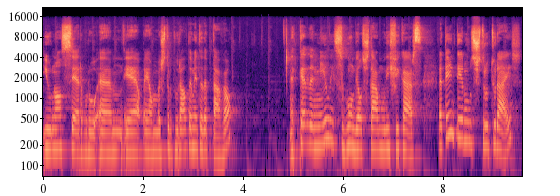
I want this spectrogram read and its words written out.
E o nosso cérebro um, é, é uma estrutura altamente adaptável. A cada milissegundo ele está a modificar-se até em termos estruturais,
